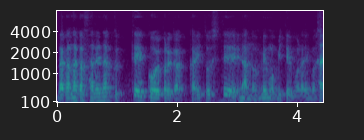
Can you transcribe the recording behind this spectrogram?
うなかなかされなくってこうやっぱり学会として、うん、あの目も見てもらいましょう、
